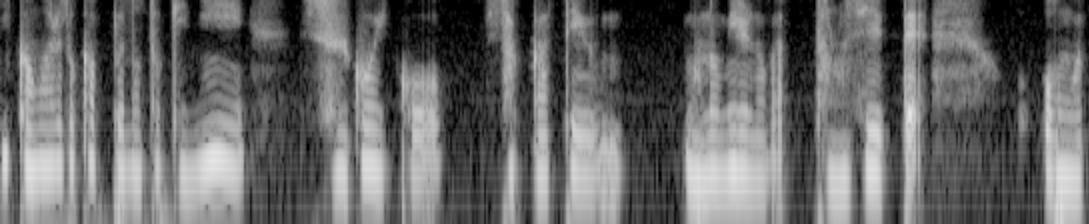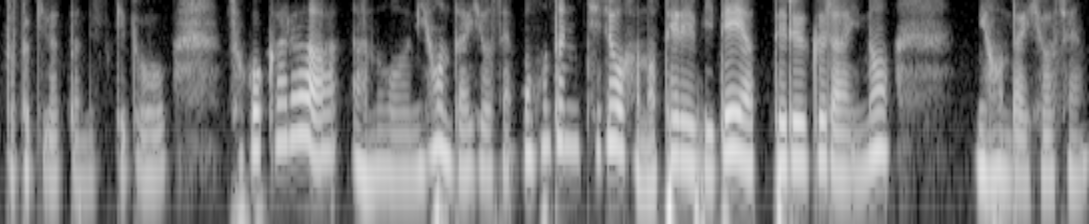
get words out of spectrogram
日韓ワールドカップの時に、すごいこう、サッカーっていうものを見るのが楽しいって思った時だったんですけど、そこから、あの、日本代表戦、もう本当に地上波のテレビでやってるぐらいの日本代表戦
